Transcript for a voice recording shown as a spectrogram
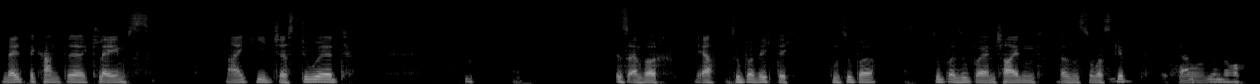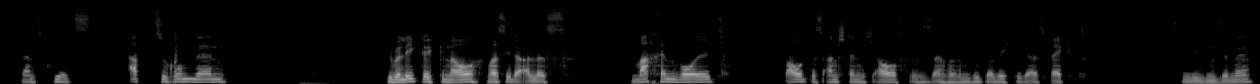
weltbekannte Claims Nike, Just Do It, ist einfach ja super wichtig und super, super, super entscheidend, dass es sowas gibt. Das Ganze und noch ganz kurz abzurunden. Überlegt euch genau, was ihr da alles machen wollt. Baut das anständig auf. Das ist einfach ein super wichtiger Aspekt. In diesem Sinne,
